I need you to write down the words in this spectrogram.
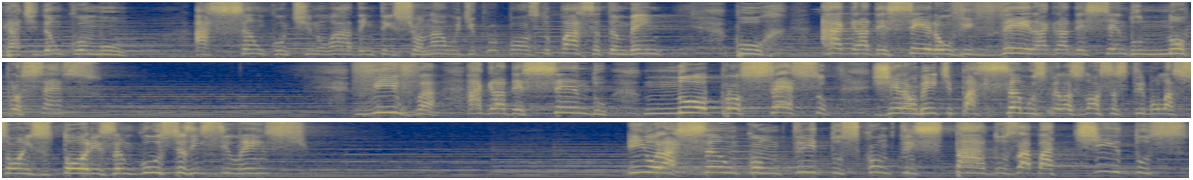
gratidão como ação continuada, intencional e de propósito, passa também por agradecer ou viver agradecendo no processo. Viva agradecendo no processo. Geralmente passamos pelas nossas tribulações, dores, angústias em silêncio, em oração, contritos, contristados, abatidos.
